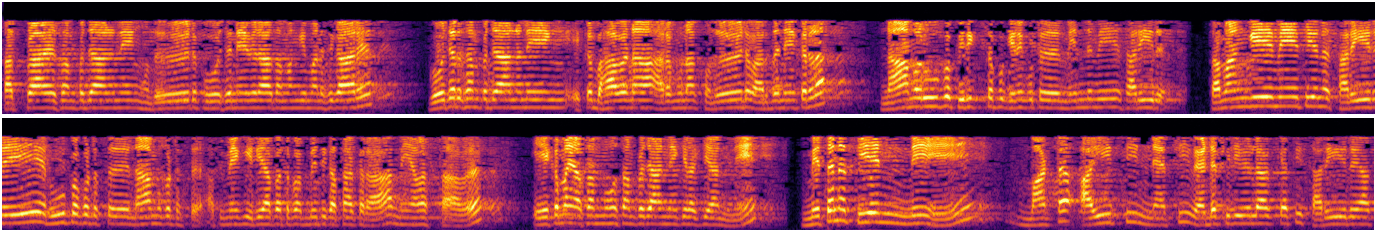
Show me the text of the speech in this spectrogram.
සත්ප්‍රාය සම්පජානනයෙන් හොඳට පෝෂණය වෙලා තමන්ගේ මානසිකාරය ගෝචර සම්පජානනයෙන් එක භාවනා අරමුණක් හොඳට වර්ධනය කරලා නාම රූප පිරික්සපු කෙනෙකුට මෙන්න මේ ශරීර තමන්ගේ මේ තියෙන ශරීරයේ රූප කොටස නාම කොටස අපි මේක ඉරියාපත පබ්බේදී කතා කරා මේ අවස්ථාව ඒකමයි අසම්මෝහ සම්පජාන්නය කියලා කියන්නේ මෙතන තියෙන්නේ මට අයිති නැති වැඩපිළිවෙලක් ඇති ශරීරයක්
